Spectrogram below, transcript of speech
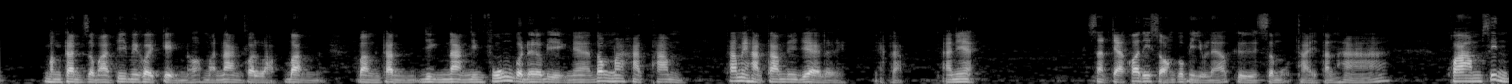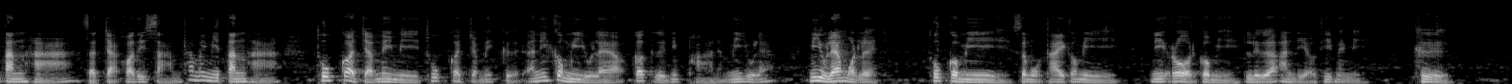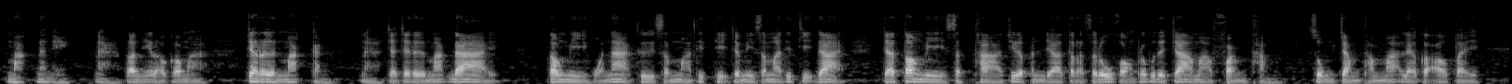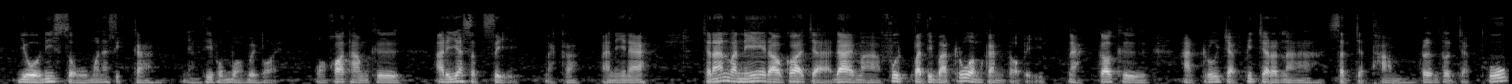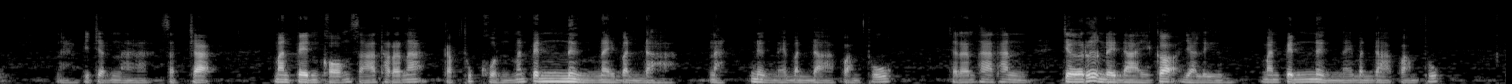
บางท่านสมาธิไม่ค่อยเก่งเนาะ มานั่งก็หลับบ้าง บางท่านยิ่งนั่งยิ่งฟุ้งกว่าเดิมอีกเนี่ย ต้องมาหัดทำถ้าไม่หัดทำนี่แย่เลยนะครับ อันนี้สัจจะข้อที่สองก็มีอยู่แล้ว คือสมุทัยตัณหา ความสิ้นตัณหา สัจจะข้อที่สามถ้าไม่มีตัณหา ทุกก็จะไม่มีทุกก็จะไม่เกิด อันนี้ก็มีอยู่แล้ว ก็คือนิพพานมีอยู่แล้ว มีอยู่แล้วหมดเลย ทุกก็มี สมุทัยก็มี นิโรธก็มี เหลืออันเดียวที่ไม่มี คือมรรคนั่นเองนะตอนนี้เราก็มาเจริญมรรคกันนะจะเจริญมรรคได้ ต้องมีหัวหน้าคือสัมมาทิฏฐิจะมีสัมมาทิฏฐิได้ จะต้องมีศรัทธาเชื่อปัญญาตรัสรู้ของพระพุทธเจ้ามาฟังธรรมทรงจำธรรมะ แล้วก็เอาไปโยนิโสมนสิการ อย่างที่ผมบอกบ่อยๆ หัวข้อธรรมคืออริยสัจสี่นะครับ อันนี้นะ ฉะนั้นวันนี้เราก็จะได้มาฝึกปฏิบัติร่วมกันต่อไปอีกนะก็คือหัดรู้จักพิจารณาสัจธรรม เริ่มต้นจากทุกนะพิจารณาสัจจะมันเป็นของสาธารณะกับทุกคนมันเป็นหนึ่งในบรรดานะหนึ่งในบรรดาความทุกข์ฉะนั้นถ้าท่านเจอเรื่องใด ๆ ก็อย่าลืม มันเป็นหนึ่งในบรรดาความทุกข์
